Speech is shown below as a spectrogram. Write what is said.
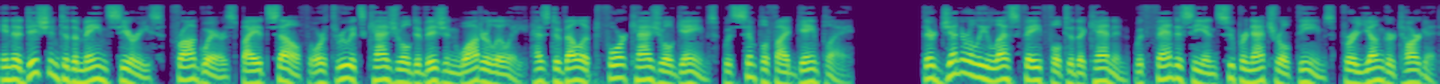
In addition to the main series, Frogwares by itself or through its casual division Waterlily has developed four casual games, with simplified gameplay. They're generally less faithful to the canon, with fantasy and supernatural themes, for a younger target.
